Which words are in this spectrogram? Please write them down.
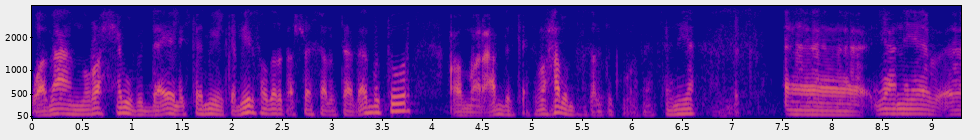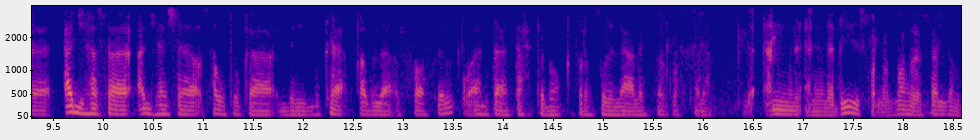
ومعا نرحب بالداعية الإسلامي الكبير فضيلة الشيخ الأستاذ الدكتور عمر عبد الكافي. مرحبا بفضلاتكم مرة ثانية. يعني آه أجهش أجهش صوتك بالبكاء قبل الفاصل وأنت تحكي موقف رسول الله عليه الصلاة والسلام. لأن النبي صلى الله عليه وسلم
